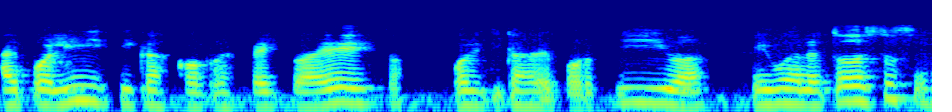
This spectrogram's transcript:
Hay políticas con respecto a esto, políticas deportivas. Y bueno, todo eso se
